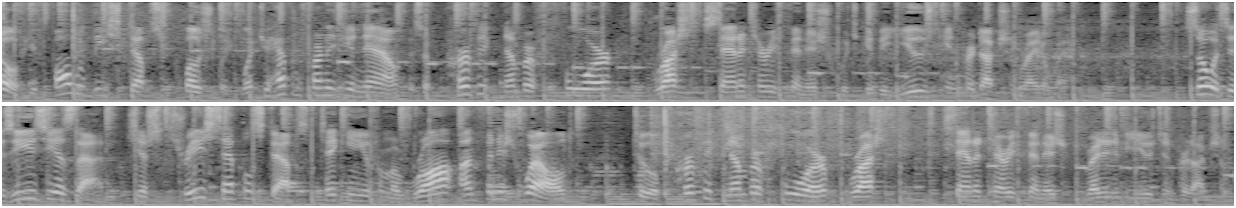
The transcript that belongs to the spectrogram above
So if you follow these steps closely, what you have in front of you now is a perfect number four brushed sanitary finish which can be used in production right away. So it's as easy as that. Just three simple steps taking you from a raw unfinished weld to a perfect number four brushed sanitary finish ready to be used in production.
